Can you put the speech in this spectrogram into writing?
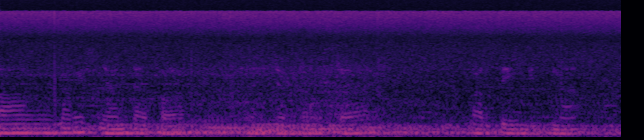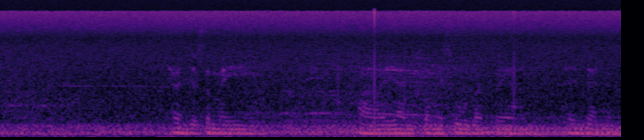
ang langit niyan dapat nandiyan lang sa parting gitna. Yan dyan sa may uh, yan sa may sulat na yan. Yan dyan yung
